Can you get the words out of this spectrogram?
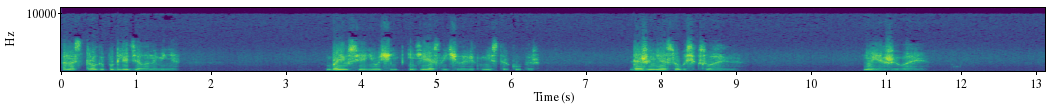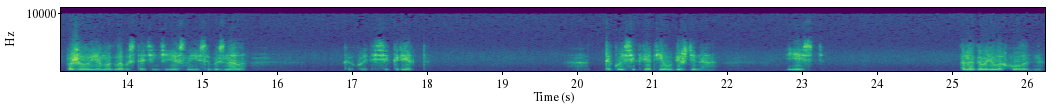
Она строго поглядела на меня. Боюсь, я не очень интересный человек, мистер Купер. Даже не особо сексуально. Но я живая. Пожалуй, я могла бы стать интересной, если бы знала какой-то секрет. Такой секрет, я убеждена, есть. Она говорила холодно,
